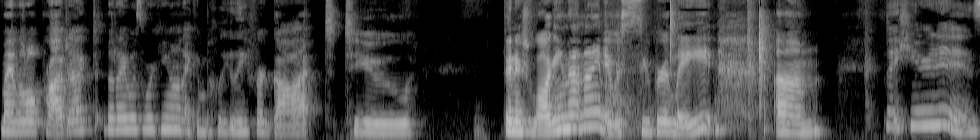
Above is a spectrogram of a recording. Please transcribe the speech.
my little project that I was working on. I completely forgot to finish vlogging that night. It was super late. Um, But here it is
